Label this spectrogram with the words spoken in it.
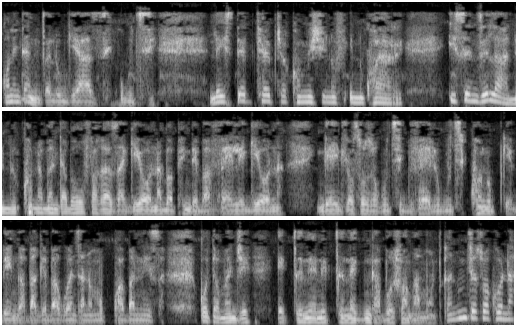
khona into engicela ukuyazi ukuthi le state capture commission of inquiry isenzelani mekukhona abantu abawufakaza kuyona baphinde bavele kuyona ngeinhloso zokuthi kuvele ukuthi khona ubugebengu abake bakwenza noma ukukhwabanisa. Kodwa manje ekugcineni kugcine kungaboshwa ngamuntu kanti umthetho wakhona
